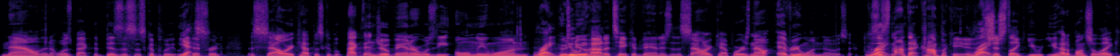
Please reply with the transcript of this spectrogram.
now than it was back. The business is completely Yes. different. The salary cap is complete. Back then, Joe Banner was the only one Right, who knew how that. to take advantage of the salary cap. Whereas now everyone knows it. Right. It's not that complicated. Right. It's just like you you had a bunch of like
